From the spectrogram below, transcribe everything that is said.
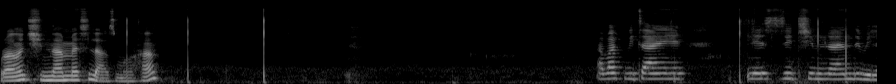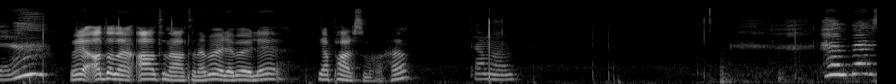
buranın çimlenmesi lazım Orhan. Ha bak bir tane nesi çimlendi bile. Böyle adaların altına altına böyle böyle yaparsın Orhan. tamam. Hem ben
